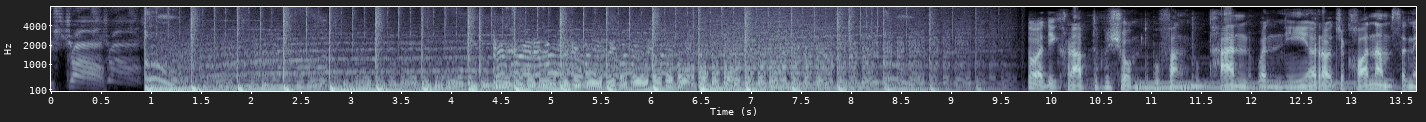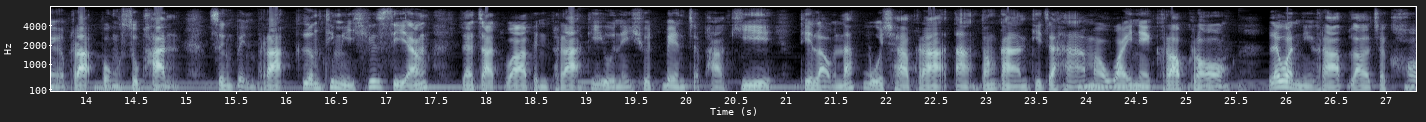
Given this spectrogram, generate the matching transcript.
You strong. สวัสดีครับท่านผู้ชมท่านผู้ฟังทุกท่าน วันนี้เราจะขอนำเสนอพระผงสุพรรณซึ่งเป็นพระเครื่องที่มีชื่อเสียง และจัดว่าเป็นพระที่อยู่ในชุดเบญจภาคี ที่เหล่านักบูชาพระต่างต้องการที่จะหามาไว้ในครอบครอง และวันนี้ครับเราจะขอ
